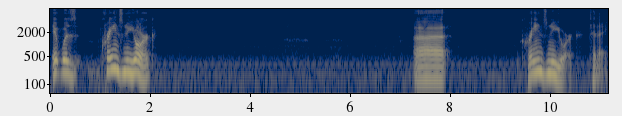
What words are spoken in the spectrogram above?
It was Crain's, New York. Uh, Crain's, New York today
